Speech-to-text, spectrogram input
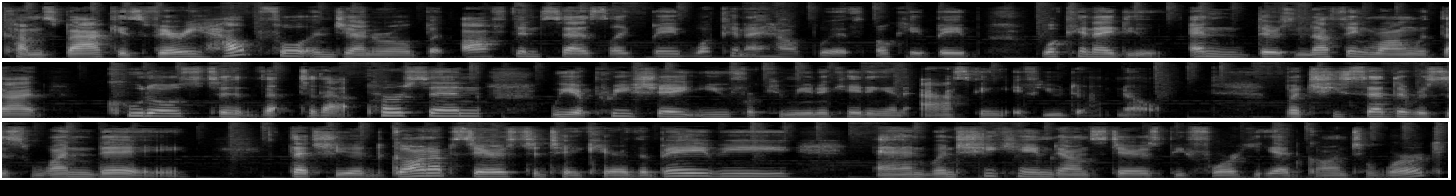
comes back, is very helpful in general, but often says like, "Babe, what can I help with?" "Okay, babe, what can I do?" And there's nothing wrong with that. Kudos to that to that person. We appreciate you for communicating and asking if you don't know. But she said there was this one day that she had gone upstairs to take care of the baby. And when she came downstairs before he had gone to work,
